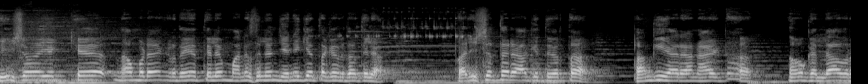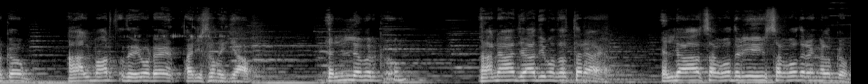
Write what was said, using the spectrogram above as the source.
ഈശോയ്ക്ക് നമ്മുടെ ഹൃദയത്തിലും മനസ്സിലും ജനിക്കത്തക്ക വിധത്തിൽ പരിശുദ്ധരാക്കി തീർത്ത് പങ്കുചേരാനായിട്ട് നമുക്കെല്ലാവർക്കും ആത്മാർത്ഥതയോടെ പരിശ്രമിക്കാം. എല്ലാവർക്കും നാനാജാതി മതസ്ഥരായ എല്ലാ സഹോദരി സഹോദരങ്ങൾക്കും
